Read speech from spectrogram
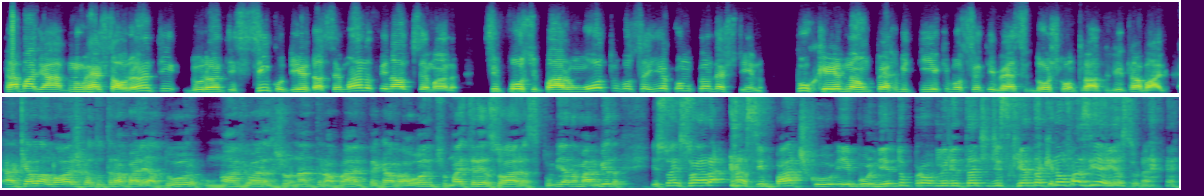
trabalhar num restaurante durante cinco dias da semana, final de semana. Se fosse para um outro, você ia como clandestino porque não permitia que você tivesse dois contratos de trabalho. Aquela lógica do trabalhador, com nove horas de jornada de trabalho, pegava ônibus por mais três horas, comia na marmita, isso aí só era simpático e bonito para o militante de esquerda que não fazia isso, né?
